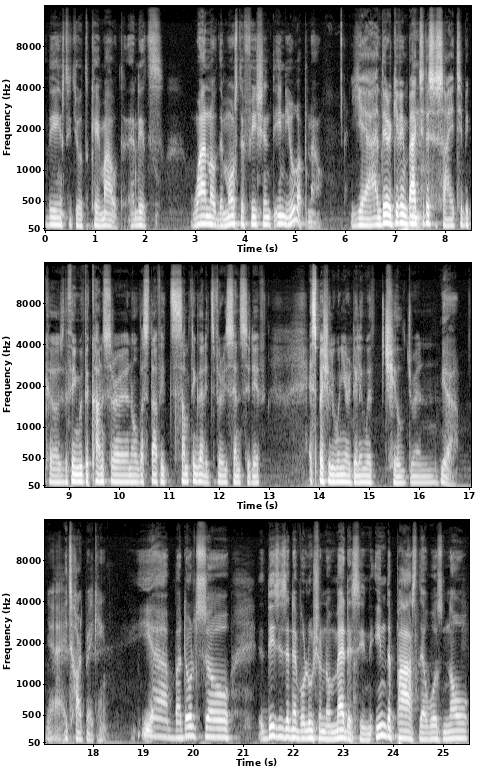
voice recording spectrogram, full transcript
the institute came out, and it's one of the most efficient in Europe now. Yeah, and they're giving back mm. to the society because the thing with the cancer and all the stuff, it's something that it's very sensitive, especially when you're dealing with children. Yeah. Yeah, it's heartbreaking. Yeah, but also this is an evolution of medicine. In the past, there was no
